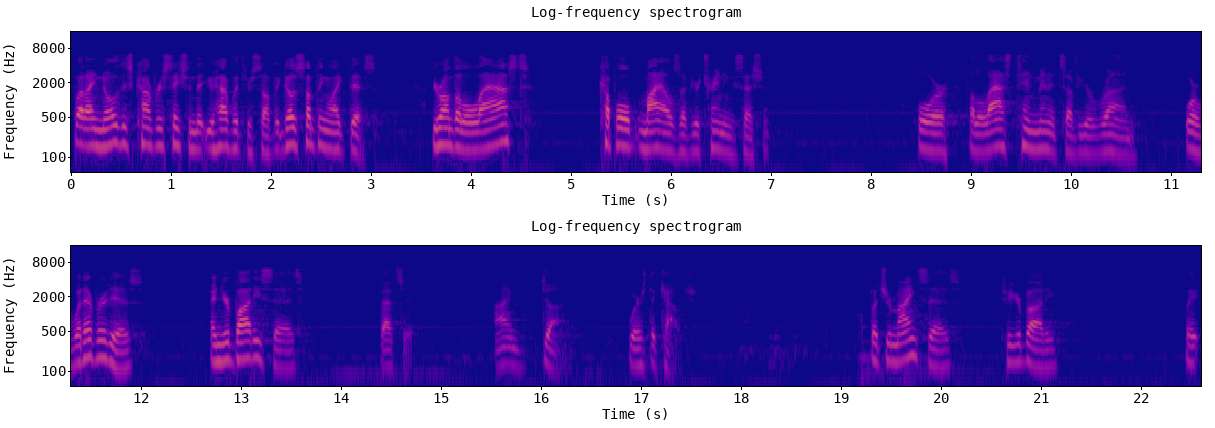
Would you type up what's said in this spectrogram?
but I know this conversation that you have with yourself. It goes something like this You're on the last couple miles of your training session, or the last 10 minutes of your run, or whatever it is, and your body says, that's it. I'm done. Where's the couch? But your mind says to your body, wait,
